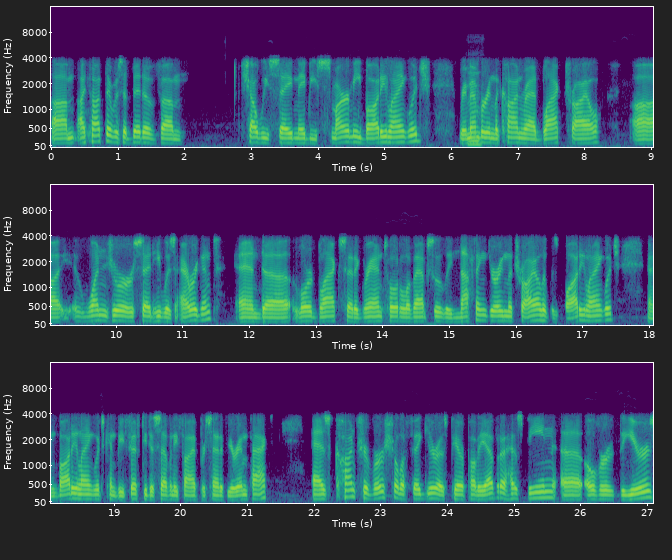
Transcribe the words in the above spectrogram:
Um, I thought there was a bit of, um, shall we say, maybe smarmy body language. Remember in the Conrad Black trial, uh, one juror said he was arrogant, and uh, Lord Black said a grand total of absolutely nothing during the trial. It was body language, and body language can be 50 to 75 percent of your impact. As controversial a figure as Pierre Poilievre has been uh, over the years,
